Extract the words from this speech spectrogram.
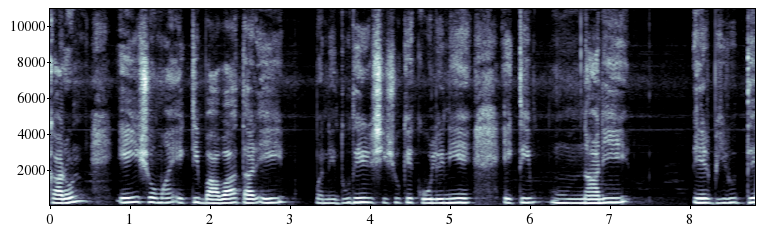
কারণ এই সময় একটি বাবা তার এই মানে দুধের শিশুকে কোলে নিয়ে একটি নারী এর বিরুদ্ধে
